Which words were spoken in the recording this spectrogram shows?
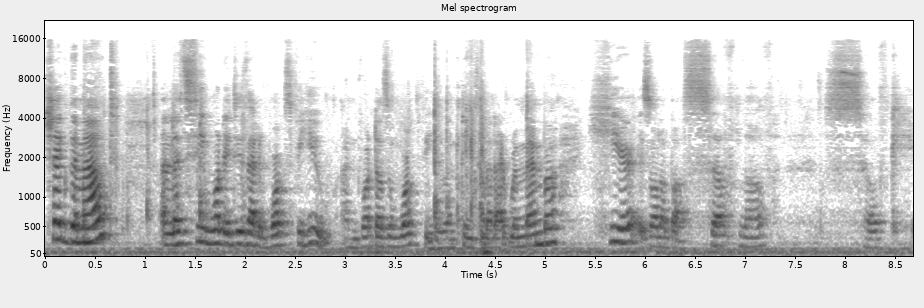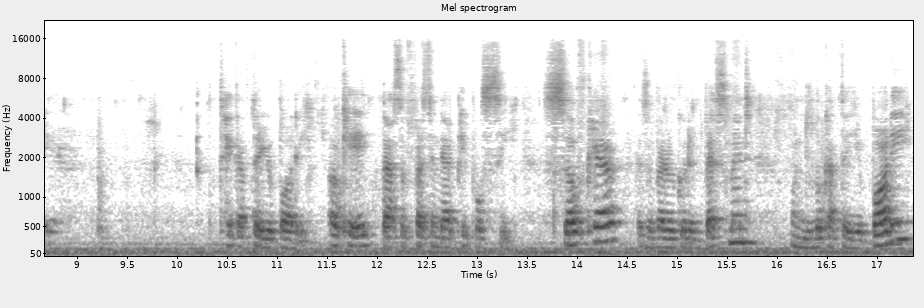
check them out and let's see what it is that it works for you and what doesn't work for you and things like that. Remember, here is all about self-love, self-care. Take after your body, okay? That's the first thing that people see. Self-care is a very good investment when you look after your body,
